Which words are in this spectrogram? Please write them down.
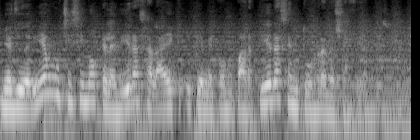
me ayudaría muchísimo que le dieras a like y que me compartieras en tus redes sociales.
